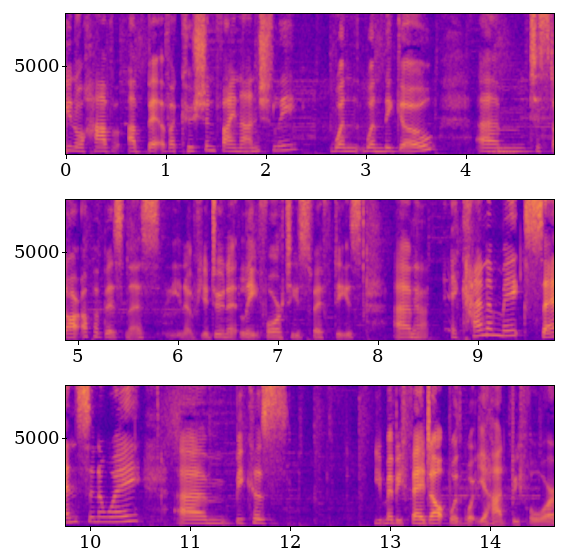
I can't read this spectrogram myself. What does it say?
you know, have a bit of a cushion financially when when they go. Um, To start up a business, you know, if you're doing it late 40s, 50s, um, Yeah. it kind of makes sense in a way um, because you maybe fed up with what you had before.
